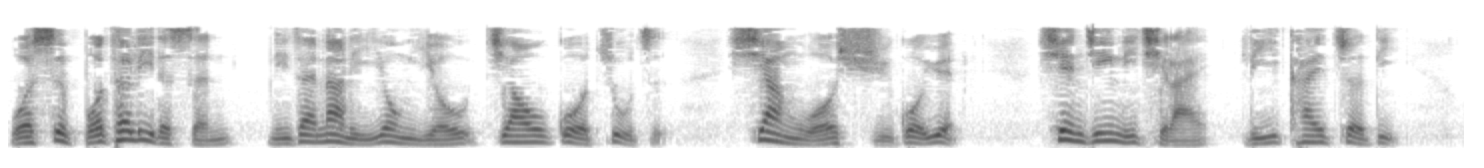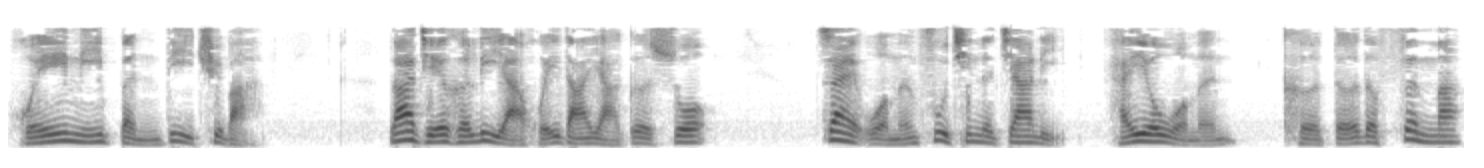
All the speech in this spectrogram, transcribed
我是伯特利的神。”你在那里用油浇过柱子，向我许过愿。现今你起来，离开这地，回你本地去吧。拉杰和利亚回答雅各说：“在我们父亲的家里，还有我们可得的份吗？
